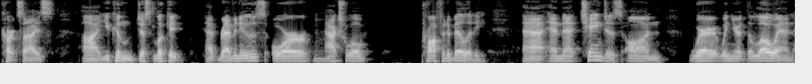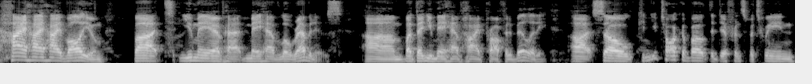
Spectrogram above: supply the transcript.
cart size. Uh, you can just look at, at revenues or mm-hmm. actual profitability. Uh, and that changes on where when you're at the low end, high, high, high volume, but you may have had, may have low revenues, um, but then you may have high profitability. Uh, so, can you talk about the difference between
